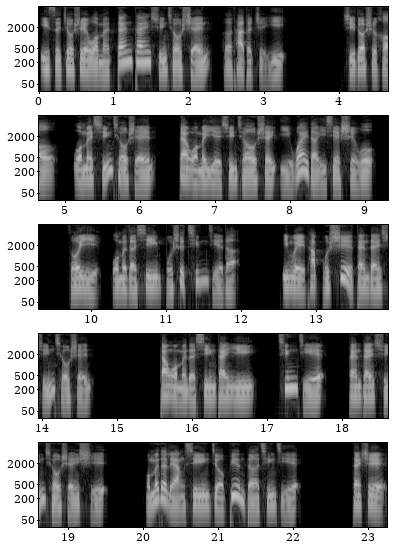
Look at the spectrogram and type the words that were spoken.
意思就是我们单单寻求神和他的旨意。许多时候，我们寻求神，但我们也寻求神以外的一些事物。所以，我们的心不是清洁的，因为它不是单单寻求神。当我们的心单一、清洁、单单寻求神时，我们的良心就变得清洁。但是，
